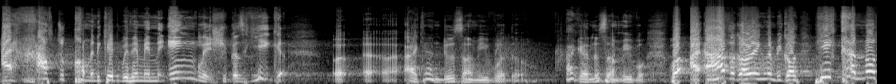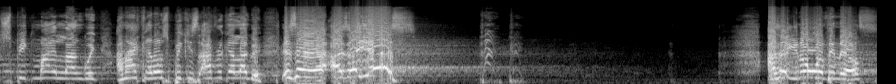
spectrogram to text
I have to communicate with him in English because he can. Uh, uh, I can do some evil though. I can do some evil, but I, I have to go in English because he cannot speak my language and I cannot speak his African language. They say, I said, yes. I said, you know one thing else?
